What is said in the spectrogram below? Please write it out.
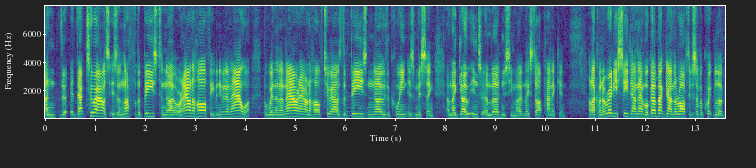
And the, that two hours is enough for the bees to know, or an hour and a half even, even an hour. But within an hour, an hour and a half, two hours, the bees know the queen is missing and they go into emergency mode and they start panicking. And I can already see down there, we'll go back down the raft to just have a quick look,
